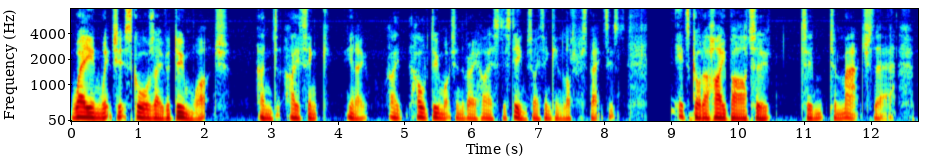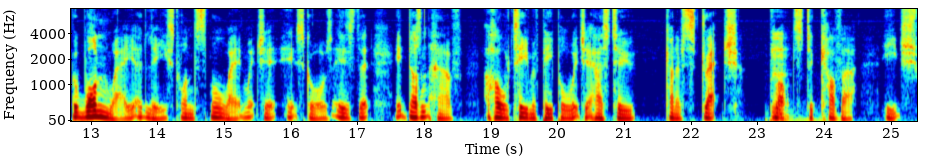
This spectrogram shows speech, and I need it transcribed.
way in which it scores over Doomwatch, and I think you know I hold Doomwatch in the very highest esteem. So I think in a lot of respects it's it's got a high bar to to to match there. But one way, at least, one small way in which it, it scores is that it doesn't have a whole team of people which it has to kind of stretch hmm. plots mm. to cover each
